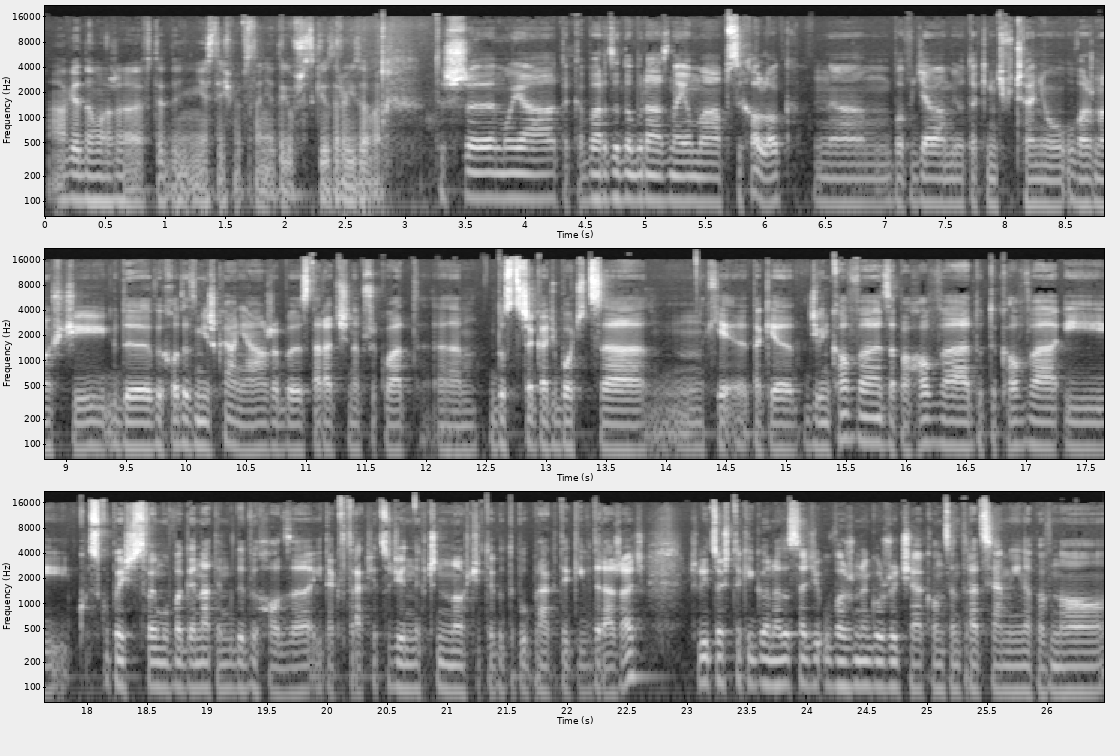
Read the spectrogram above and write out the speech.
a wiadomo, że wtedy nie jesteśmy w stanie tego wszystkiego zrealizować. Też e, moja taka bardzo dobra znajoma psycholog powiedziała mi o takim ćwiczeniu uważności, gdy wychodzę z mieszkania, żeby starać się na przykład dostrzegać bodźce takie dźwiękowe, zapachowe, dotykowe i skupiać swoją uwagę na tym, gdy wychodzę i tak w trakcie codziennych czynności tego typu praktyki wdrażać. Czyli coś takiego na zasadzie uważnego życia koncentracjami na pewno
